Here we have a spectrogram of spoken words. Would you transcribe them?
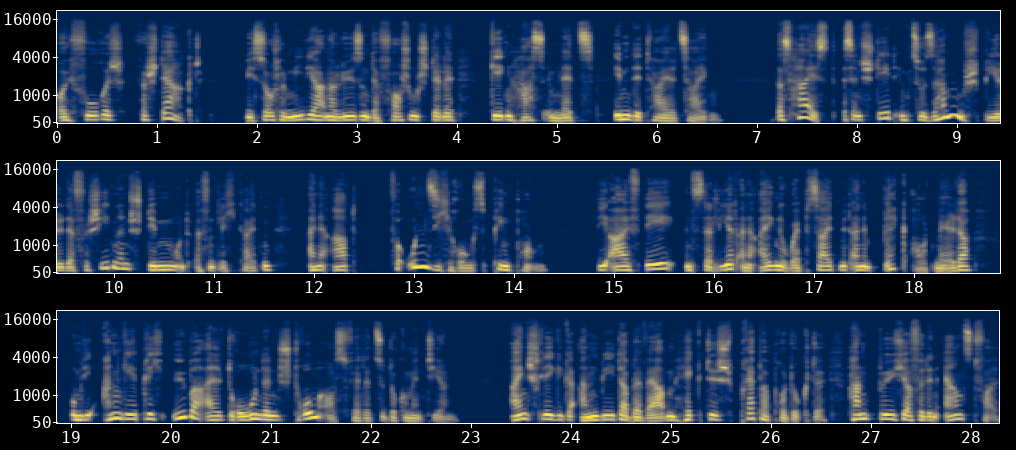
euphorisch verstärkt, wie Social-Media-Analysen der Forschungsstelle gegen Hass im Netz im Detail zeigen. Das heißt, es entsteht im Zusammenspiel der verschiedenen Stimmen und Öffentlichkeiten eine Art Verunsicherungs-Ping-Pong. Die AfD installiert eine eigene Website mit einem Blackout-Melder, um die angeblich überall drohenden Stromausfälle zu dokumentieren. Einschlägige Anbieter bewerben hektisch Prepperprodukte, Handbücher für den Ernstfall,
